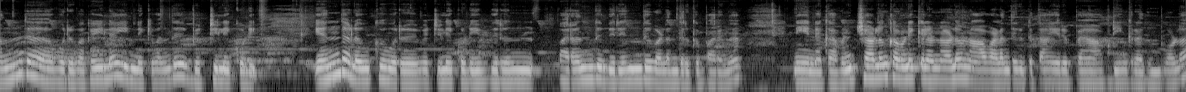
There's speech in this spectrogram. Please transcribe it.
அந்த ஒரு வகையில் இன்றைக்கி வந்து வெற்றிலை கொடி. எந்த அளவுக்கு ஒரு வெற்றிலை கொடி விருந் பறந்து விரிந்து வளர்ந்துருக்கு பாருங்கள் நீ என்னை கவனித்தாலும் கவனிக்கலைனாலும் நான் வளர்ந்துக்கிட்டு தான் இருப்பேன் அப்படிங்கிறதும் போல்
